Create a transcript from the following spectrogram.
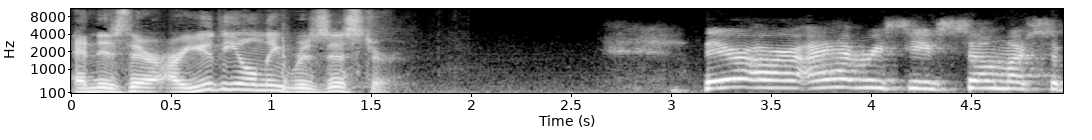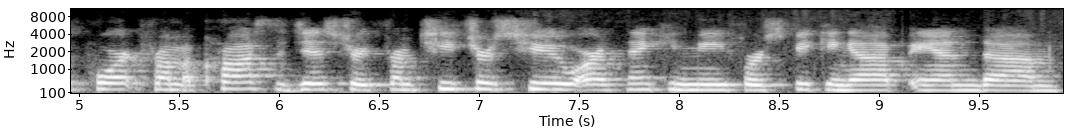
and is there, are you the only resistor? There are, I have received so much support from across the district from teachers who are thanking me for speaking up and um,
